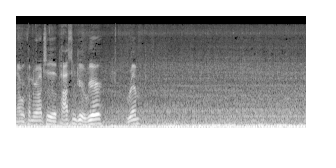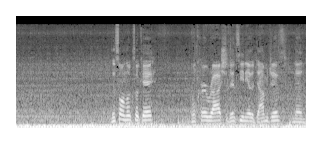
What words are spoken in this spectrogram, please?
Now we're coming around to the passenger rear rim. This one looks okay. No curb rash, didn't see any other damages. And then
